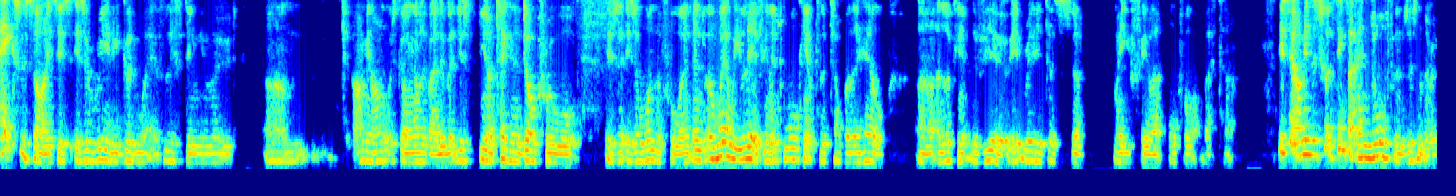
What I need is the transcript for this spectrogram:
exercise is, is a really good way of lifting your mood. Um, I mean, I'm always going on about it, but just, you know, taking the dog for a walk is a, is a wonderful way. And, and where we live, you know, it's walking up to the top of the hill uh, and looking at the view, it really does uh, make you feel an awful lot better. Is it? I mean, there's sort of things like endorphins, isn't there?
